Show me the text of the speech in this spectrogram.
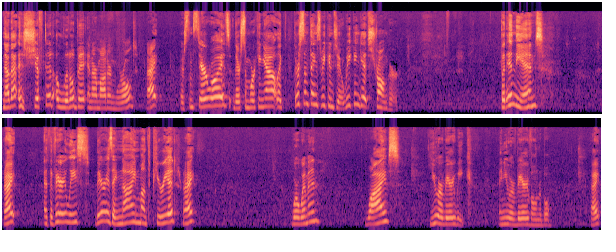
Now that has shifted a little bit in our modern world, right? There's some steroids, there's some working out, like there's some things we can do. We can get stronger. But in the end, right? At the very least, there is a 9-month period, right? Where women, wives, you are very weak and you are very vulnerable, right?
